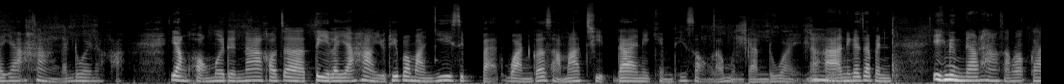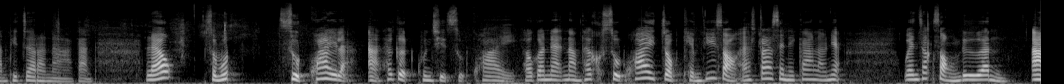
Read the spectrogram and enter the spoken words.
ระยะห่างกันด้วยนะคะ อย่างของโมเดอร์นาเขาจะตีระยะห่างอยู่ที่ประมาณ 28 วัน ก็สามารถฉีดได้ในเข็มที่ 2 แล้วเหมือนกันด้วยนะคะ อันนี้ก็จะเป็นอีกหนึ่งแนวทางสำหรับการพิจารณากัน แล้วสมมติสูตรไขว้ล่ะอะ ถ้าเกิดคุณฉีดสูตรไขว้เขาก็แนะนำถ้าสูตรไขว้จบเข็มที่2 AstraZeneca แล้วเนี่ย เว้นสัก 2 เดือน อ่า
